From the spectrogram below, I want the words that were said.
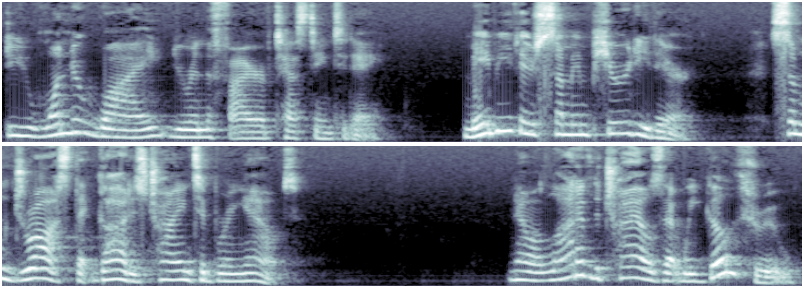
Do you wonder why you're in the fire of testing today? Maybe there's some impurity there, some dross that God is trying to bring out. Now, a lot of the trials that we go through,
